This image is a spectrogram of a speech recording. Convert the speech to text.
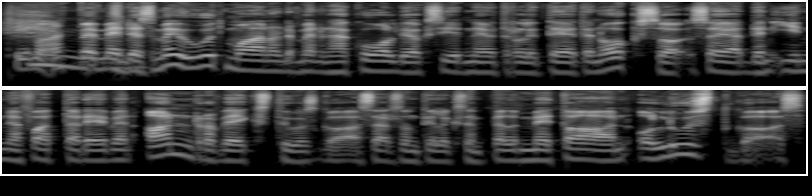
Klimatet. Men, men det som är utmanande med den här koldioxidneutraliteten också så är att den innefattar även andra växthusgaser som till exempel metan och lustgas.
